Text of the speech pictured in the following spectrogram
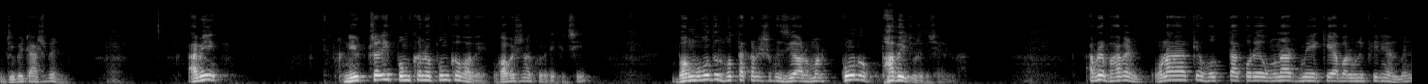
ডিবেটে আসবেন? আমি নিউট্রালি পুঙ্খানুপুঙ্খভাবে গবেষণা করে দেখেছি, বঙ্গবন্ধুর হত্যাকাণ্ডের সঙ্গে জিয়া রহমান কোনোভাবেই জড়িত ছিলেন না। আপনি ভাবেন, ওনাকে হত্যা করে ওনার মেয়েকে আবার উনি ফিরিয়ে আনবেন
